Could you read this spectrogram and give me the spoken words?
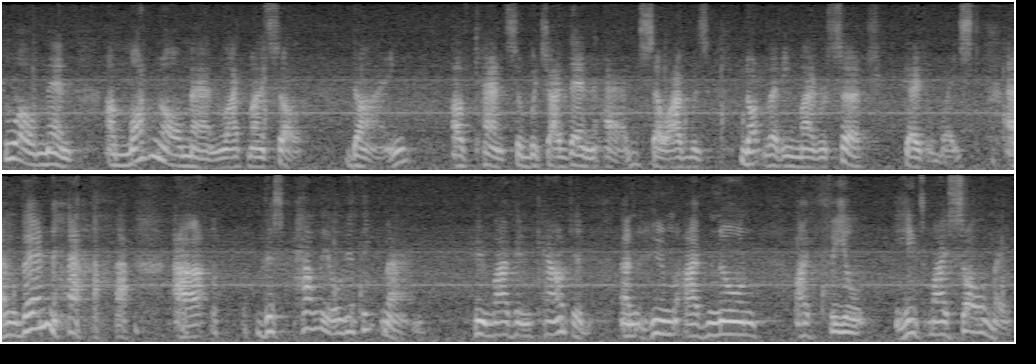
two old men, a modern old man like myself, dying of cancer, which I then had, so I was not letting my research go to waste. And then uh, this Paleolithic man whom I've encountered and whom I've known, I feel he's my soulmate,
